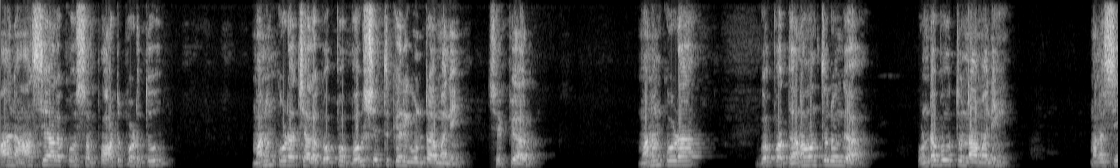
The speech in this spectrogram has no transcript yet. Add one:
ఆయన ఆశయాల కోసం పాటుపడుతూ మనం కూడా చాలా గొప్ప భవిష్యత్తు కలిగి ఉంటామని చెప్పారు. మనం కూడా గొప్ప ధనవంతులుగా ఉండబోతున్నామని మన సి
